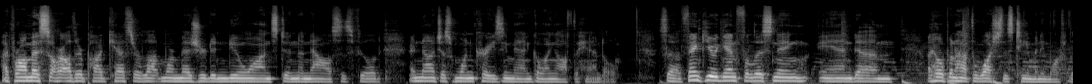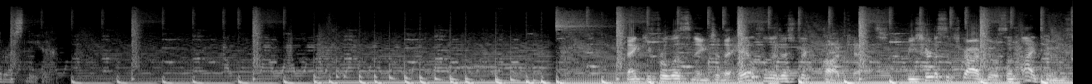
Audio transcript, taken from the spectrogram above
I promise our other podcasts are a lot more measured and nuanced and analysis filled, and not just one crazy man going off the handle. So thank you again for listening, and um, I hope I don't have to watch this team anymore for the rest of the year. Thank you for listening to the Hail to the District podcast. Be sure to subscribe to us on iTunes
